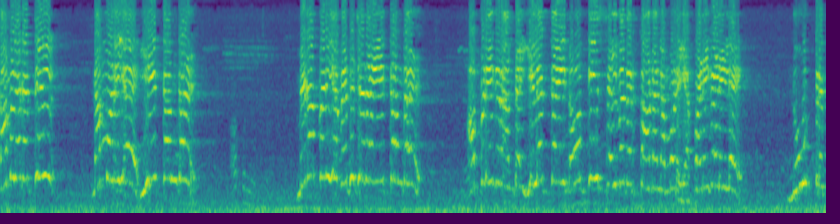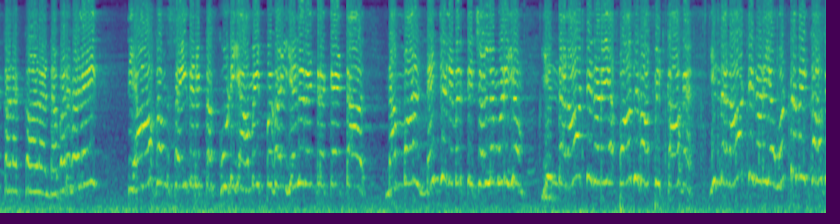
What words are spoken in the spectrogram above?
தமிழகத்தில் நம்முடைய இயக்கங்கள் மிகப்பெரிய வெகுஜன இயக்கங்கள் அப்படிங்கிற அந்த இலக்கை நோக்கி செல்வதற்கான நம்முடைய பணிகளிலே நூற்று கணக்கான நபர்களை தியாகம் செய்திருக்கக்கூடிய அமைப்புகள் எதுவென்று கேட்டால் நம்மால் நெஞ்சு நிமிர்த்தி சொல்ல முடியும். இந்த நாட்டினுடைய பாதுகாப்பிற்காக இந்த நாட்டினுடைய ஒற்றுமைக்காக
